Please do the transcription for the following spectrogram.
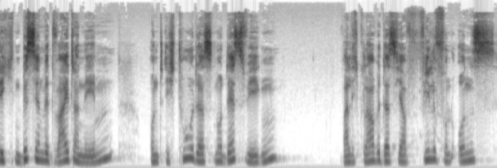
dich ein bisschen mit weiternehmen und ich tue das nur deswegen, weil ich glaube, dass ja viele von uns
